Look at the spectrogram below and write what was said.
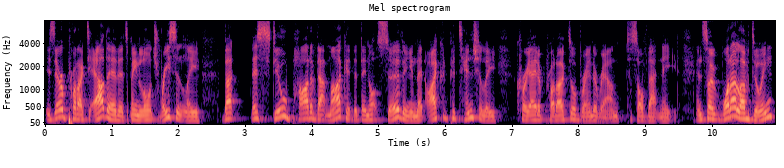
is there a product out there that's been launched recently but there's still part of that market that they're not serving and that I could potentially create a product or brand around to solve that need. And so, what I love doing,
